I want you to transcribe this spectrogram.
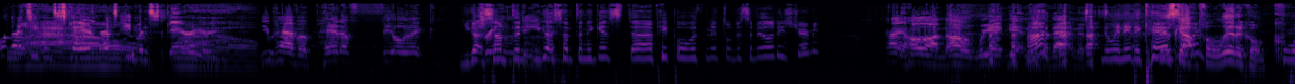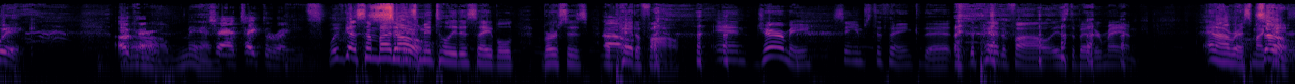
Well, that's even scary. That's even scarier. Wow. You have a pedophilic. You got dream something? You got something against uh, people with mental disabilities, Jeremy? Hey, hold on. No, we ain't getting into that in this. Do we need to This got him? political quick. Okay. Oh man. Chad, take the reins. We've got somebody So- that's mentally disabled versus a pedophile. and Jeremy seems to think that the pedophile is the better man. And I rest my so case.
